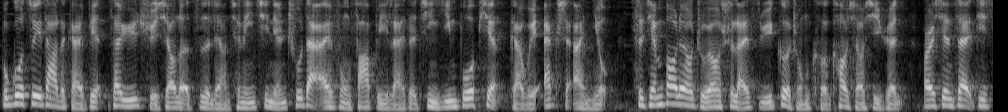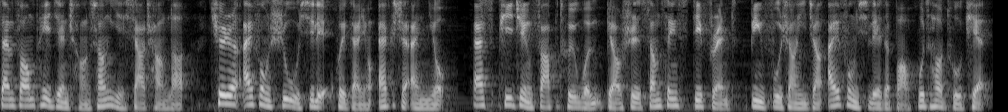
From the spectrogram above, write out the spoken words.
不过，最大的改变在于取消了自两千零七年初代 iPhone 发布以来的静音拨片，改为 Action 按钮。此前爆料主要是来自于各种可靠消息源，而现在第三方配件厂商也下场了，确认 iPhone 十五系列会改用 Action 按钮。SPG 发布推文表示 Something's different，并附上一张 iPhone 系列的保护套图片。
